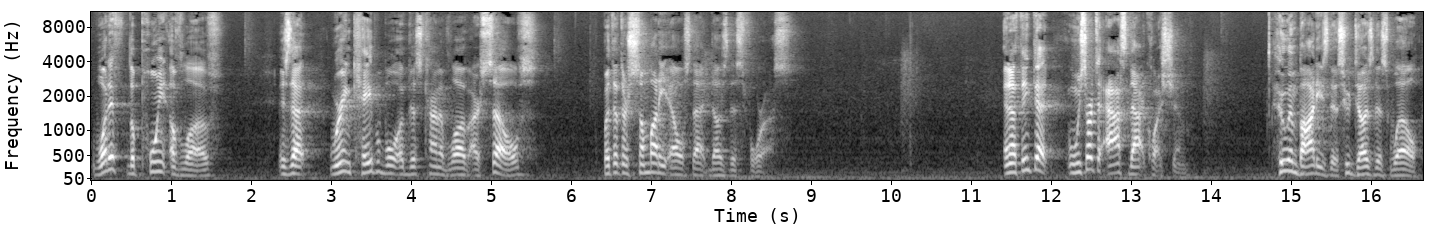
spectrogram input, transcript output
What if the point of love is that we're incapable of this kind of love ourselves, but that there's somebody else that does this for us? And I think that when we start to ask that question, who embodies this? Who does this well?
